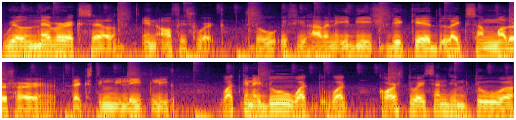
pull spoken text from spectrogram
We'll never excel in office work. So if you have an ADHD kid, like some mothers are texting me lately, what can I do? What what course do I send him to? Uh,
